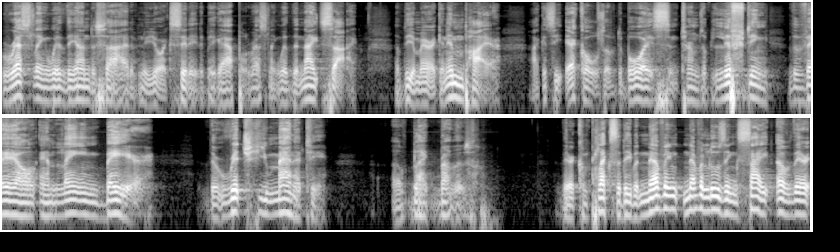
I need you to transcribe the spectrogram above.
wrestling with the underside of New York City, the Big Apple, wrestling with the night side of the American empire. I could see echoes of Du Bois in terms of lifting the veil and laying bare the rich humanity of black brothers, their complexity, but never, never losing sight of their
